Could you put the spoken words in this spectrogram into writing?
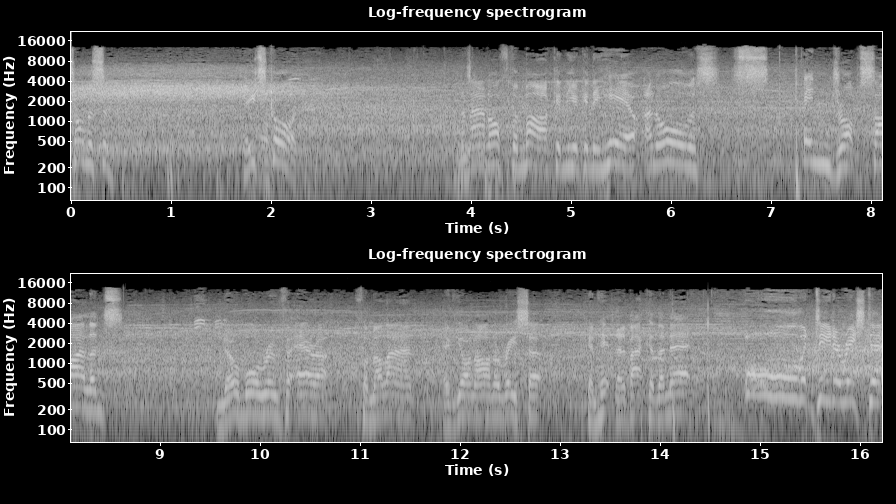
Tomasson. He oh. scored. The man off the mark, and you can hear an all this pin drop silence. No more room for error for Milan. If Jon Arne Riise can hit the back of the net. Oh, but Dida reached it.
